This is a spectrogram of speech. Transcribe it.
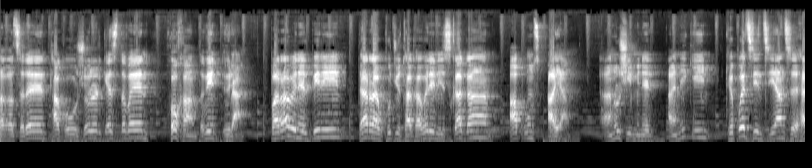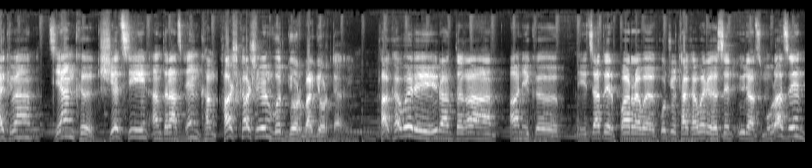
լղացրեն, թակուշորր կեստվեն, խոխան տվին ուրան։ Պարավին էլ պիրին, դարավ կուճու թակավերին իսկական ապունց այան։ Անուշի մինել անիկին կպեցին ցյանցը հակվան, ցյանքը քշեցին անդրանց ենքան քաշքաշեն որ գյորբագյոր տեղին։ Թակավերը իրան տղան, անիկը Իցատեր պարավը կոճու թակավերը հսեն իրանց մուրազեն,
